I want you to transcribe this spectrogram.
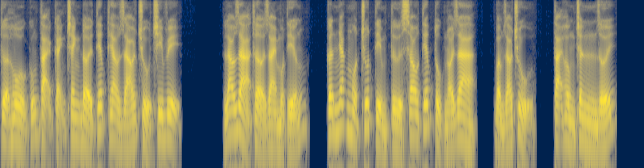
tựa hồ cũng tại cạnh tranh đời tiếp theo giáo chủ chi vị. Lão giả thở dài một tiếng, cân nhắc một chút tìm từ sau tiếp tục nói ra, bẩm giáo chủ, tại hồng chân giới,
